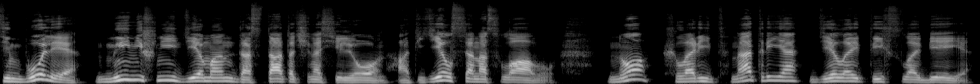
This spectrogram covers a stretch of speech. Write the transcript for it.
тем более нынешний демон достаточно силен, отъелся на славу, но хлорид натрия делает их слабее.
